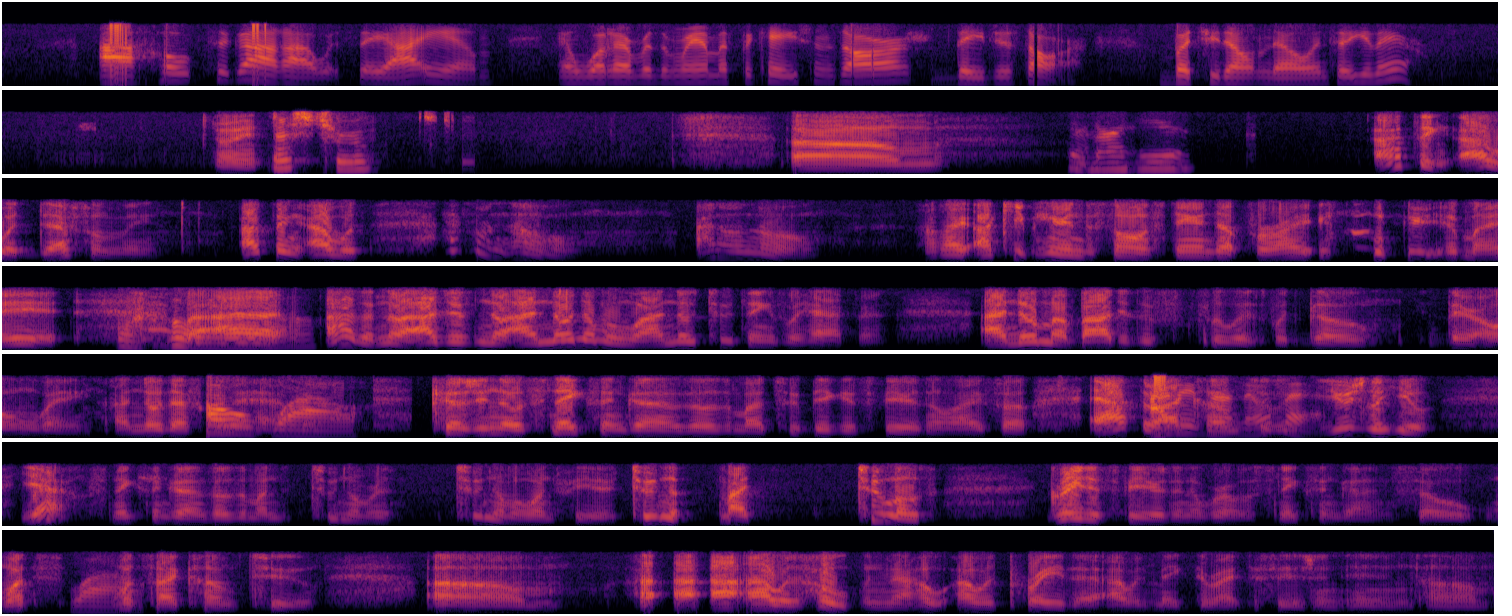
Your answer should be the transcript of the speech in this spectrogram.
I hope to God I would say I am, and whatever the ramifications are, they just are. But you don't know until you're there. Right. That's true. Um, Am I here? I think I would definitely. I think I would. I don't know. I don't know. I like. I keep hearing the song "Stand Up for Right" in my head, but I. I don't know. I just know. I know number one. I know two things would happen. I know my bodily fluids would go their own way. I know that's Oh going to happen. wow! Because you know, snakes and guns. Those are my two biggest fears in life. So after I I, come to that. it, usually he'll. Yeah, snakes and guns. Those are my two number two number one fears. Two my two most greatest fears in the world: snakes and guns. So once Wow. once I come to, um, I, I I would hope and I hope I would pray that I would make the right decision and um,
